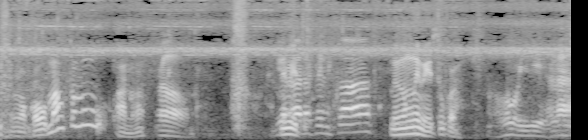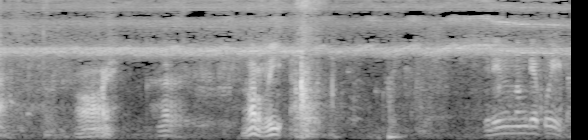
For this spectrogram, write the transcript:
Ih, sama kau mau kamu anu. Oh. Biar Limit. ada sensasi. Memang limit itu kah? Oh iyalah. Oh, Ngeri. ngeri. Jadi memang dia kui kan.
